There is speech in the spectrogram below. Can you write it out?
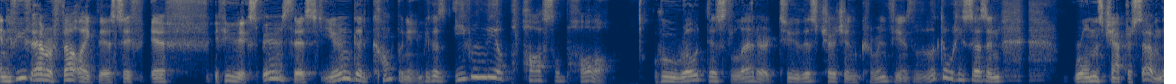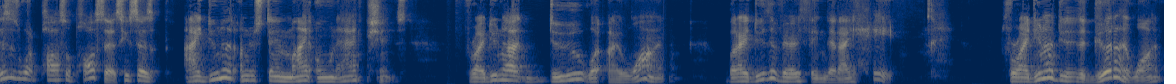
And if you've ever felt like this, if if if you've experienced this, you're in good company because even the apostle Paul, who wrote this letter to this church in Corinthians, look at what he says in Romans chapter 7. This is what apostle Paul says. He says, "I do not understand my own actions, for I do not do what I want, but I do the very thing that I hate. For I do not do the good I want,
